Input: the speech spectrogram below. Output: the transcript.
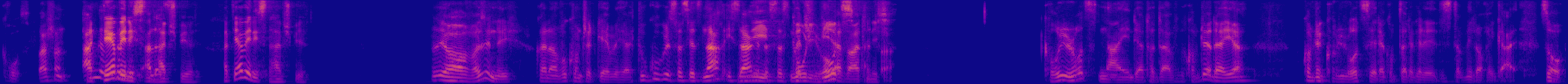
Groß. War schon. Hat der wenigstens ein Heimspiel? Hat der wenigstens ein Heimspiel? Ja, weiß ich nicht. Keine Ahnung, wo kommt Chad Gable her? Du googelst das jetzt nach. Ich sage, nee, dass das Match Cody Rhodes erwartet nicht. war. Cody Rhodes? Nein, der hat da. Kommt der daher? Kommt denn her? Der kommt da, das ist mir doch egal. So,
